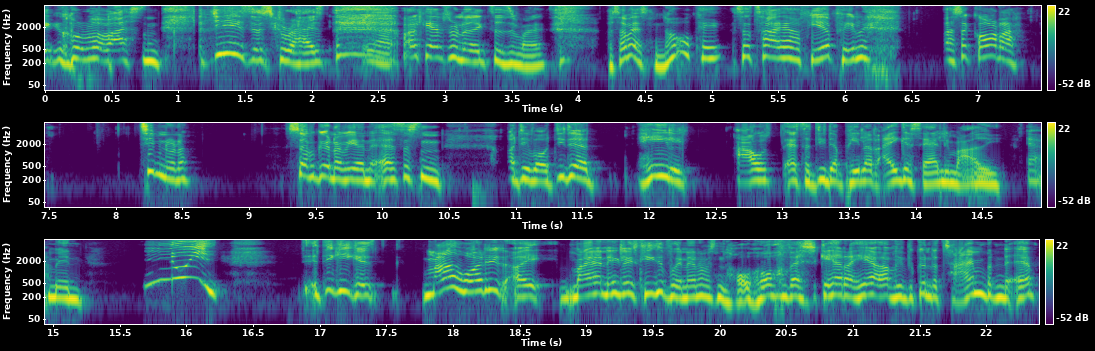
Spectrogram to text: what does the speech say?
ikke, hun var bare sådan, Jesus Christ. Ja. Hold kæft, hun havde ikke tid til mig. Og så var jeg sådan, nå okay, så tager jeg fjerde pille, og så går der 10 minutter. Så begynder vi at, altså sådan, og det var de der helt, af, altså de der piller, der ikke er særlig meget i. Ja. Men nui, det gik meget hurtigt, og mig og Niklas kiggede på hinanden og var sådan, hov, hov, hvad sker der her? Og vi begyndte at time på den app,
